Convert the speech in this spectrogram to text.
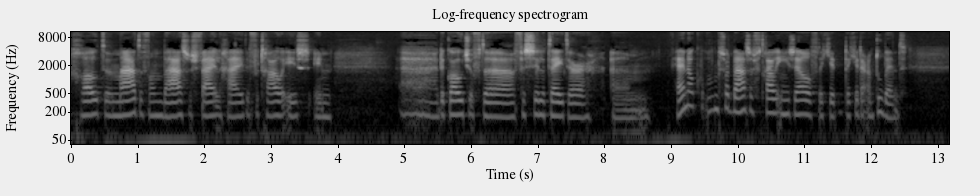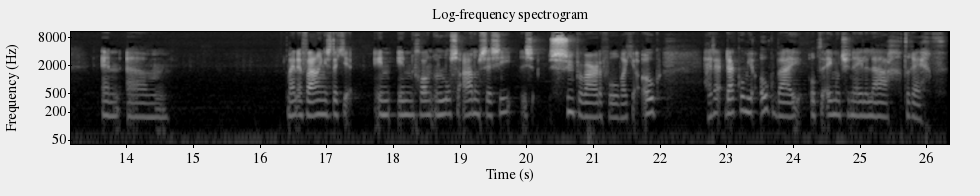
grote mate van basisveiligheid en vertrouwen is in uh, de coach of de facilitator. Um, en ook een soort basisvertrouwen in jezelf, dat je, dat je daaraan toe bent. En um, mijn ervaring is dat je in, in gewoon een losse ademsessie is super waardevol. Wat je ook, hè, daar, daar kom je ook bij op de emotionele laag terecht.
